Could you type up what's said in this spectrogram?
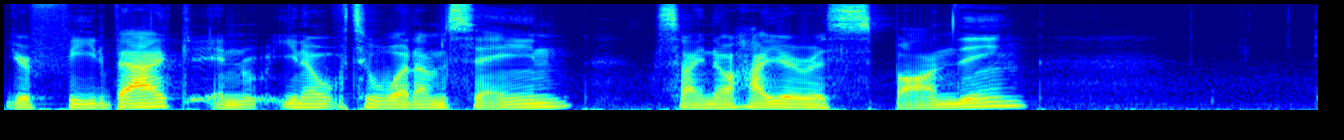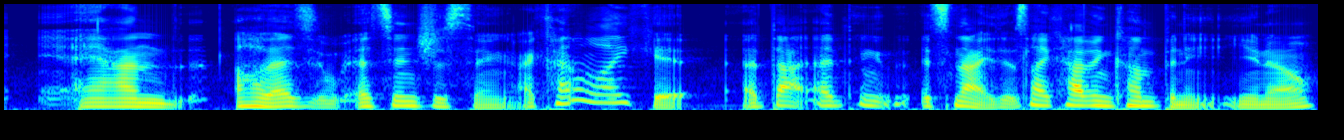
your feedback and you know to what I'm saying so I know how you're responding. And oh, that's that's interesting. I kind of like it. I thought I think it's nice. It's like having company, you know.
